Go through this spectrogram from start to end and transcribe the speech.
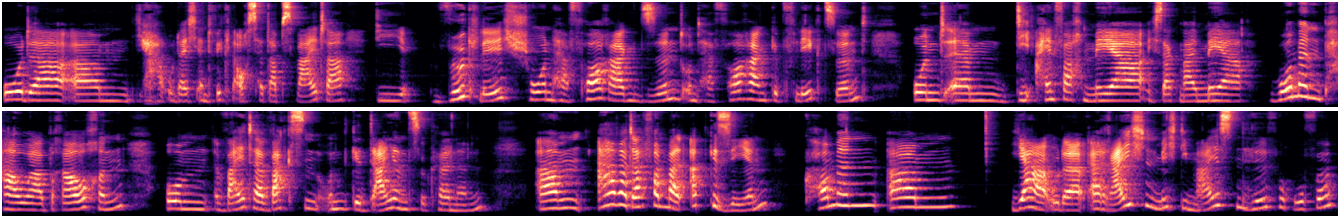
oder ähm, ja, oder ich entwickle auch Setups weiter, die wirklich schon hervorragend sind und hervorragend gepflegt sind und ähm, die einfach mehr, ich sag mal, mehr Woman Power brauchen, um weiter wachsen und gedeihen zu können. Ähm, aber davon mal abgesehen, kommen, ähm, ja, oder erreichen mich die meisten Hilferufe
